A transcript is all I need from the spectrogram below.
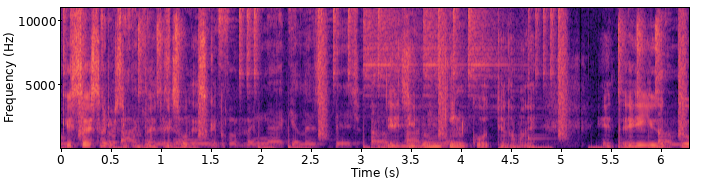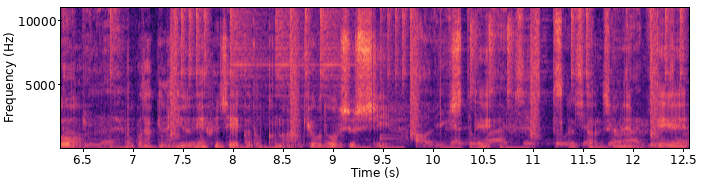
決済サービスも大体そうですけど。で自分銀行っていうのもねえっと au とどこだっけな UFJ かどっかが共同出資して作ったんですよね。で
